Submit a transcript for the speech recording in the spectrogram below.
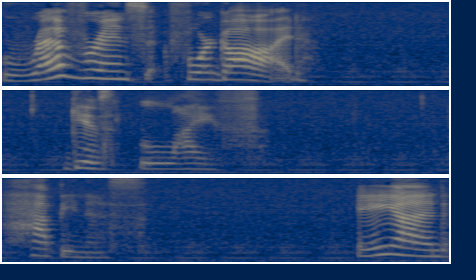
Reverence for God gives life, happiness, and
